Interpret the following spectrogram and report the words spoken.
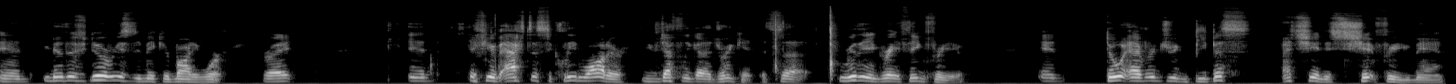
and you know there's no reason to make your body work, right? And if you have access to clean water, you've definitely got to drink it. It's a really a great thing for you. And don't ever drink Bepsi. That shit is shit for you, man.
